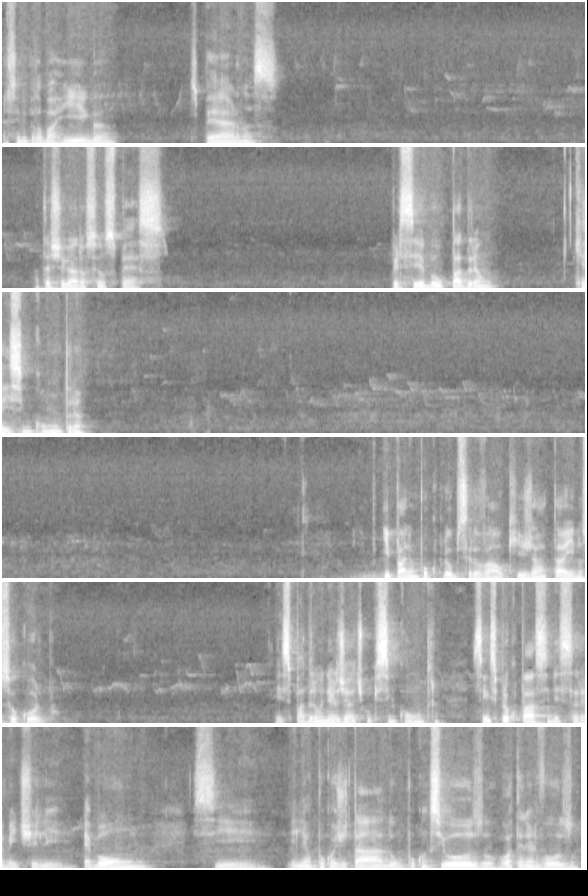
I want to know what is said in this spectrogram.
descendo pela barriga, as pernas, até chegar aos seus pés. Perceba o padrão que aí se encontra. E pare um pouco para observar o que já está aí no seu corpo. Esse padrão energético que se encontra, sem se preocupar se necessariamente ele é bom, se ele é um pouco agitado, um pouco ansioso ou até nervoso.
